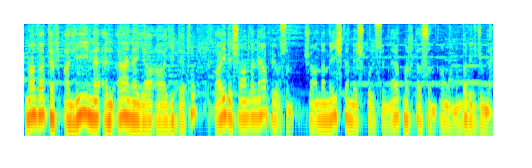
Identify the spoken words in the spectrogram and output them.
Maza tef'aline el ane ya ayidetu. Ayide şu anda ne yapıyorsun? Şu anda ne işle meşgulsün? Ne yapmaktasın? Anlamında bir cümle.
